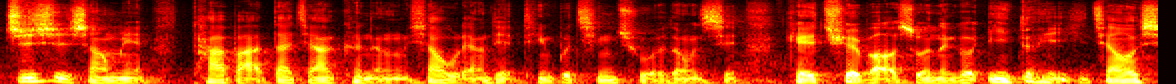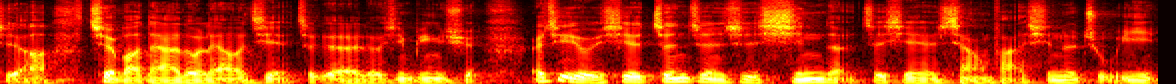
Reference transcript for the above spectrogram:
知识上面，他把大家可能下午两点听不清楚的东西，可以确保说能够一对一教学啊，确保大家都了解这个流行病学，而且有一些真正是新的这些想法、新的主意，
